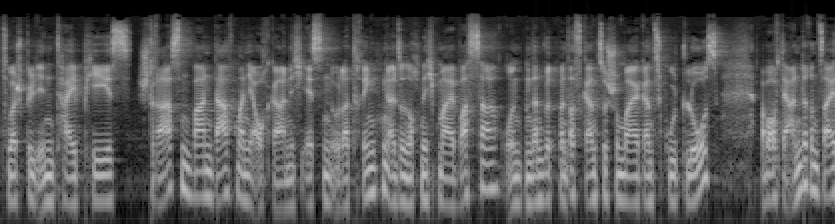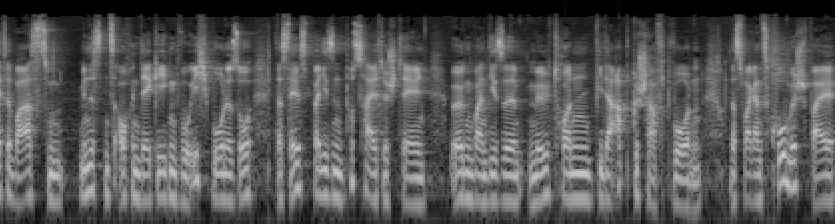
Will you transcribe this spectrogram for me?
Zum Beispiel in Taipehs Straßenbahn darf man ja auch gar nicht essen oder trinken, also noch nicht mal Wasser und dann wird man das Ganze schon mal ganz gut los. Aber auf der anderen Seite war es zumindest auch in der Gegend, wo ich wohne, so, dass selbst bei diesen Bushaltestellen irgendwann diese Mülltonnen wieder abgeschafft wurden. Und das war ganz komisch, weil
